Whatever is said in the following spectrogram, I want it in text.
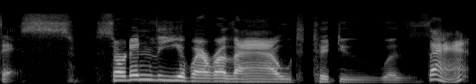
this. Certainly we're allowed to do that.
